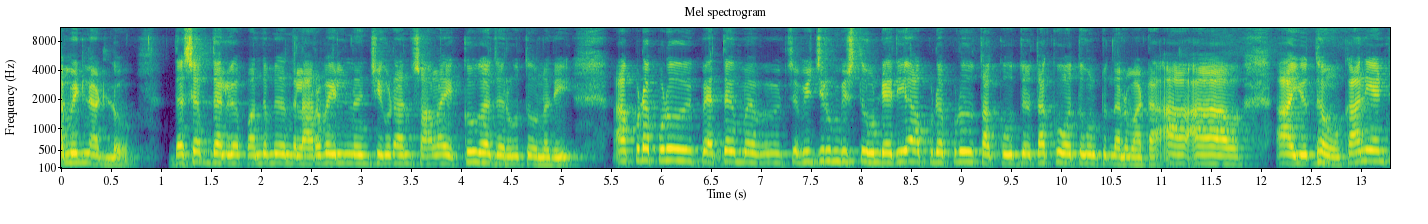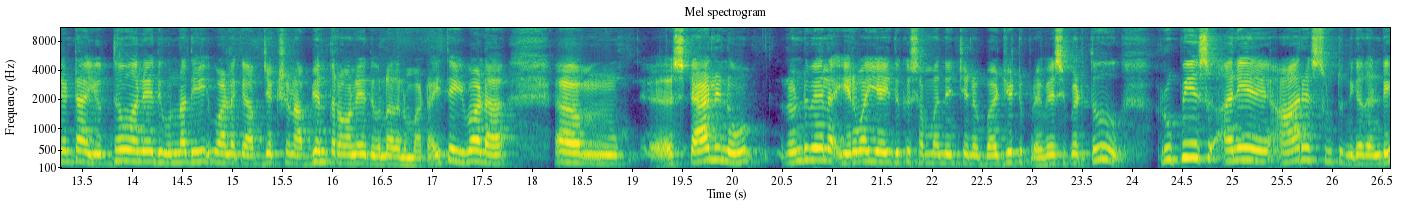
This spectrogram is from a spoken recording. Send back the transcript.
తమిళనాడులో. దశాబ్దాలుగా పంతొమ్మిది వందల అరవైల నుంచి కూడా చాలా ఎక్కువగా జరుగుతూ ఉన్నది. అప్పుడప్పుడు పెద్ద విజృంభిస్తూ ఉండేది అప్పుడప్పుడు తక్కువ తక్కువ అవుతూ ఉంటుందన్నమాట ఆ- ఆ- ఆ యుద్ధం. కానీ ఏంటంటే ఆ యుద్ధం అనేది ఉన్నది వాళ్ళకి అబ్జెక్షన్ అభ్యంతరం అనేది ఉన్నదనమాట అయితే ఇవాళ స్టాలిను రెండు వేల ఇరవై ఐదుకు సంబంధించిన బడ్జెట్ ప్రవేశపెడుతూ రూపీస్ అనే ఆర్ఎస్ ఉంటుంది కదండి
